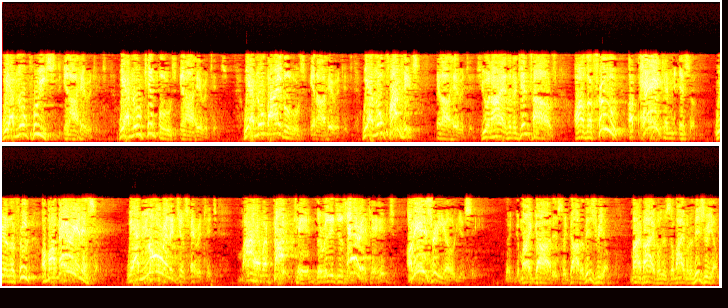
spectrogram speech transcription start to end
We have no priest in our heritage. We have no temples in our heritage. We have no Bibles in our heritage. We have no prophets in our heritage. You and I that are Gentiles are the fruit of paganism. We are the fruit of barbarianism. We have no religious heritage. I have adopted the religious heritage of Israel, you see. The, my God is the God of Israel. My Bible is the Bible of Israel.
